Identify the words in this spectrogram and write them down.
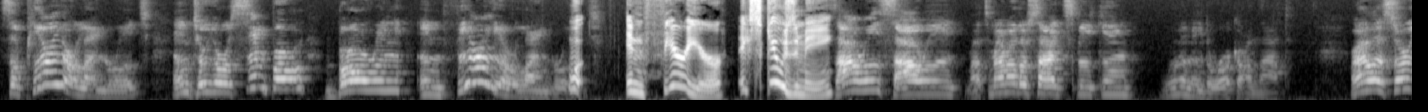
superior language into your simple, boring, inferior language. What? Inferior? Excuse me? Sorry, sorry. That's my mother side speaking. We need to work on that. Well, as Sir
